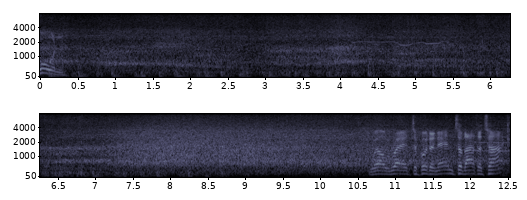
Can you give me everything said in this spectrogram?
Kuhn. Well read to put an end to that attack.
